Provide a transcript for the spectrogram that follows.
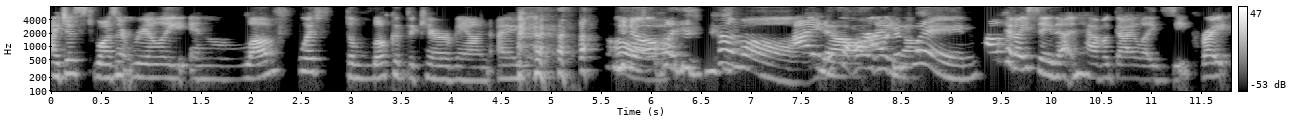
I just wasn't really in love with the look of the caravan. I, you know, like, come on. I know. It's a hard looking plane. How could I say that and have a guy like Zeke, right?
